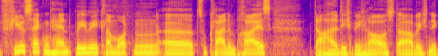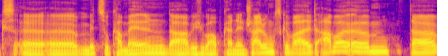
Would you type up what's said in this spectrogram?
viel Secondhand-Baby-Klamotten äh, zu kleinem Preis da halte ich mich raus, da habe ich nichts äh, äh, mit zu kamellen, da habe ich überhaupt keine Entscheidungsgewalt. Aber ähm, da,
